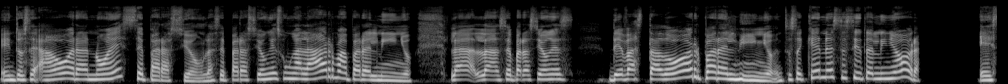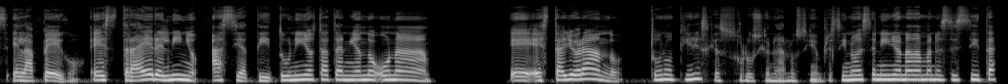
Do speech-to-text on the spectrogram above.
Entonces ahora no es separación, la separación es una alarma para el niño, la, la separación es devastador para el niño. Entonces, ¿qué necesita el niño ahora? Es el apego, es traer el niño hacia ti. Tu niño está teniendo una, eh, está llorando, tú no tienes que solucionarlo siempre, sino ese niño nada más necesita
